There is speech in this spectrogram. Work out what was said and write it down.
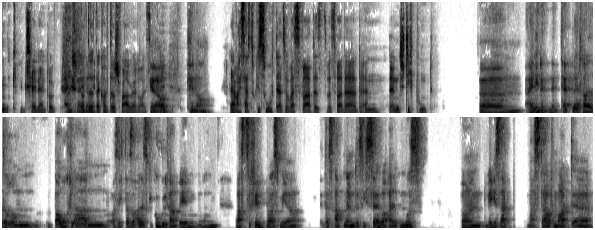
gescheiten Eindruck. Kein gescheiter kommt da, da, kommt der Schwabe raus. Genau, okay. genau. Ja, was hast du gesucht? Also was war das, was war da dein, dein Stichpunkt? Ähm, eigentlich eine, eine Tablet-Halterung, Bauchladen, was ich da so alles gegoogelt habe eben, um was zu finden, was mir das abnimmt, dass ich selber halten muss. Und wie gesagt, was da auf dem Markt äh,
